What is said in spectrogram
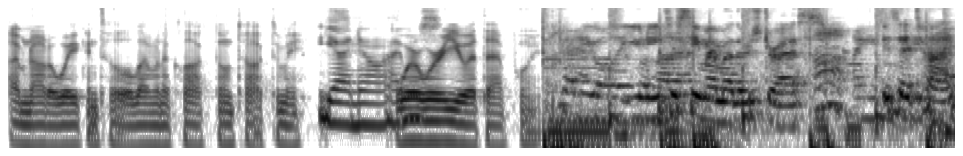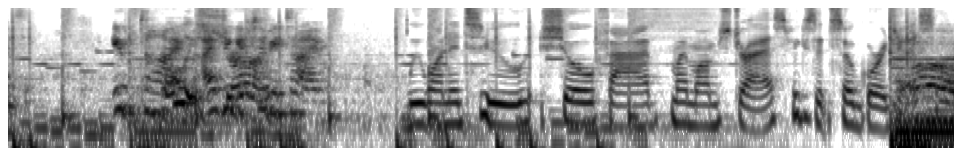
I'm not awake until 11 o'clock, don't talk to me. Yeah, no, I Where was, were you at that point? Fabiola, you need to see my mother's dress. Is it time? It's time. Holy I think it should be time. We wanted to show Fab my mom's dress because it's so gorgeous. Oh,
